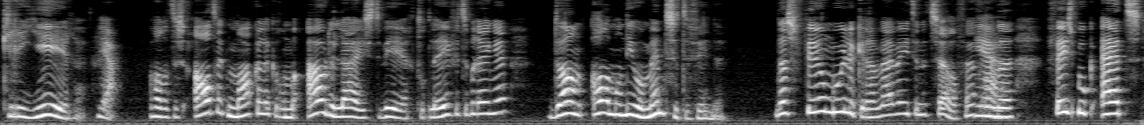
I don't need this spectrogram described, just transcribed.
creëren. Ja. Want het is altijd makkelijker om een oude lijst weer tot leven te brengen dan allemaal nieuwe mensen te vinden. Dat is veel moeilijker en wij weten het zelf. Hè? Ja. Van de Facebook ads,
